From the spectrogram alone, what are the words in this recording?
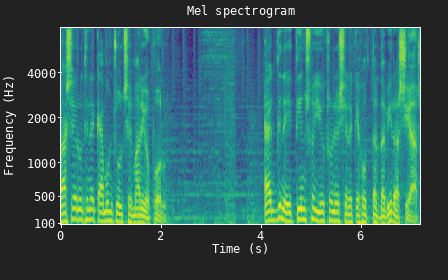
রাশিয়ার অধীনে কেমন চলছে মারিওপোল? একদিনেই তিনশো ইউক্রেনের সেনাকে হত্যার দাবি রাশিয়ার।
